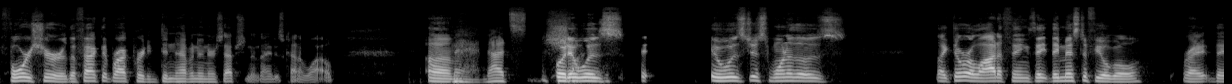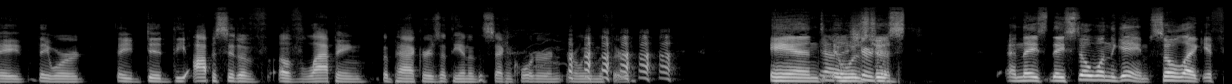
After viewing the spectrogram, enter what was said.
for sure. The fact that Brock Purdy didn't have an interception tonight is kind of wild. Um, Man, that's but it was it, it was just one of those like there were a lot of things they they missed a field goal right they they were they did the opposite of of lapping the packers at the end of the second quarter and early in the third and Yeah, it was sure did. just and they they still won the game so like if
